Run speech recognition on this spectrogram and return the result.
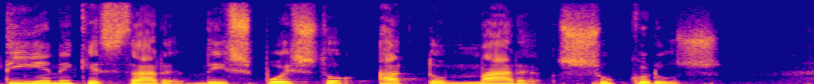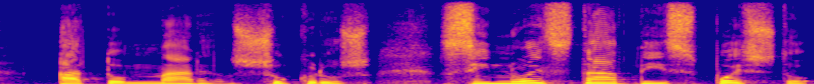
tiene que estar dispuesto a tomar su cruz, a tomar su cruz. Si no está dispuesto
